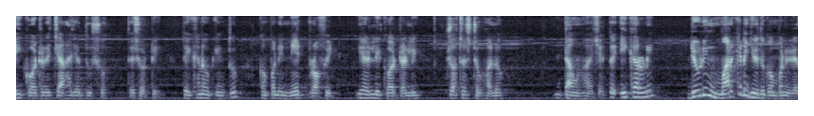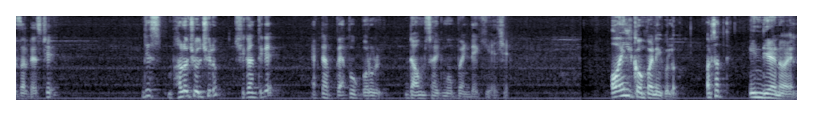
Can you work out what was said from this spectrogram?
এই কোয়ার্টারে চার হাজার দুশো তেষট্টি। তো এখানেও কিন্তু কোম্পানির নেট প্রফিট ইয়ারলি কোয়ার্টারলি যথেষ্ট ভালো ডাউন হয়েছে। তো এই কারণেই ডিউরিং মার্কেটে যেহেতু কোম্পানির রেজাল্ট এসছে যে ভালো চলছিল। সেখান থেকে একটা ব্যাপক বড় ডাউন সাইড মুভমেন্ট দেখিয়েছে। অয়েল কোম্পানিগুলো অর্থাৎ ইন্ডিয়ান অয়েল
